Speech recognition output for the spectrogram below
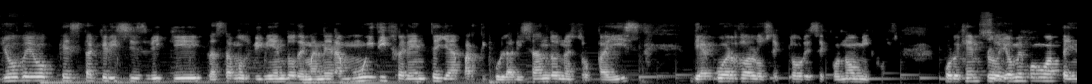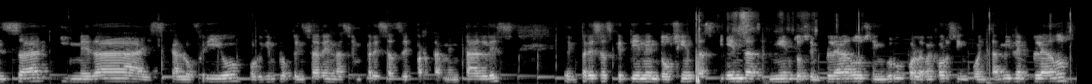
yo veo que esta crisis, Vicky, la estamos viviendo de manera muy diferente, ya particularizando nuestro país, de acuerdo a los sectores económicos. Por ejemplo, yo me pongo a pensar y me da escalofrío, por ejemplo, pensar en las empresas departamentales, empresas que tienen 200 tiendas, 500 empleados, en grupo a lo mejor 50 mil empleados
